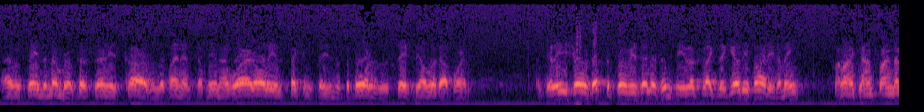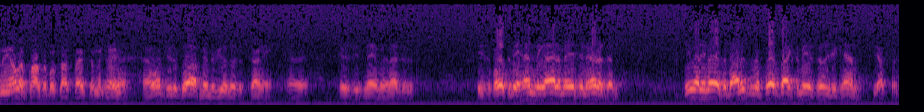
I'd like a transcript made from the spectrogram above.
I've obtained the number of Gus Cerny's car from the finance company, and I've wired all the inspection stations at the borders of the state to be on the lookout for him. Until he shows up to prove his innocence, he looks like the guilty party to me. Well, I can't find any other possible suspects in the case. I want you to go out and interview this attorney. Uh, here's his name and address. He's supposed to be handling Ida Mae's inheritance. See what he knows about it and report back to me as soon as you can. Yes, sir.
